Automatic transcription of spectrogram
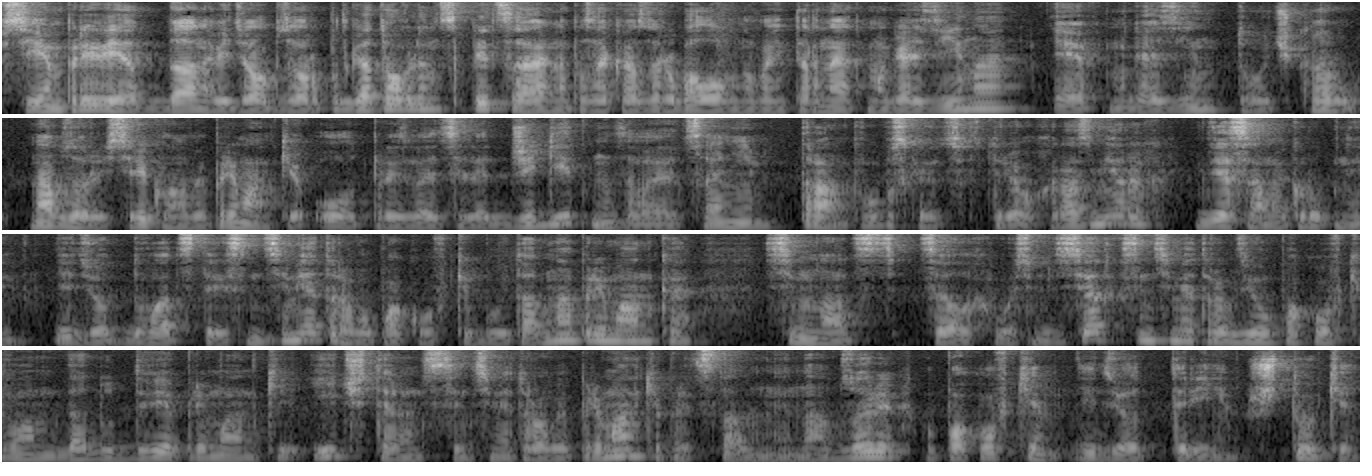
Всем привет! Данный видеообзор подготовлен специально по заказу рыболовного интернет-магазина fmagazin.ru. На обзоре силиконовые приманки от производителя Jigit, называются они Трамп, выпускаются в трех размерах, где самый крупный идет 23 см, в упаковке будет одна приманка – 17,8 см, где в упаковке вам дадут две приманки, и 14-сантиметровые приманки, представленные на обзоре, в упаковке идет 3 штуки.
